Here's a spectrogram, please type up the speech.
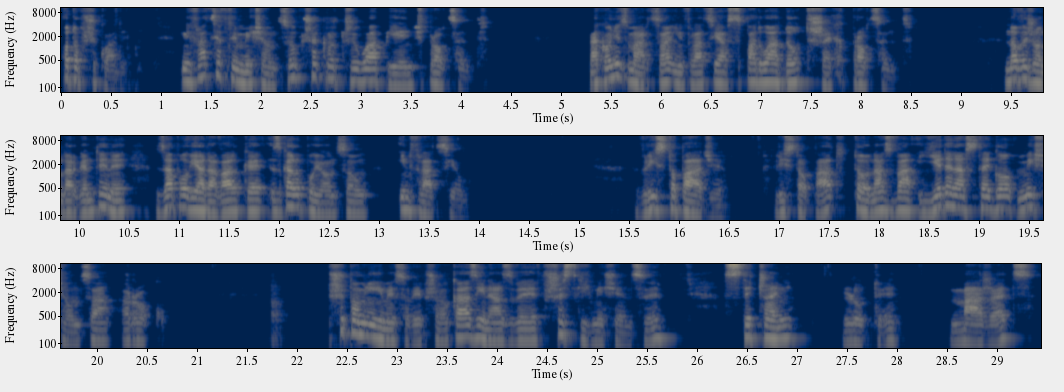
Oto przykłady. Inflacja w tym miesiącu przekroczyła 5%. Na koniec marca inflacja spadła do 3%. Nowy rząd Argentyny zapowiada walkę z galopującą inflacją. W listopadzie. Listopad to nazwa 11 miesiąca roku. Przypomnijmy sobie przy okazji nazwy wszystkich miesięcy: styczeń, luty, marzec,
